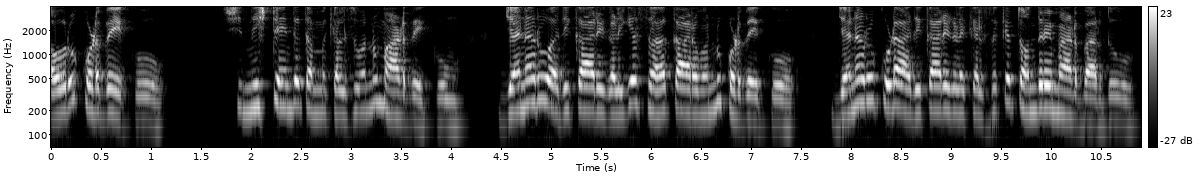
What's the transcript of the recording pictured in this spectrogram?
ಅವರು ಕೊಡಬೇಕು. ನಿಷ್ಠೆಯಿಂದ ತಮ್ಮ ಕೆಲಸವನ್ನು ಮಾಡಬೇಕು. ಜನರು ಅಧಿಕಾರಿಗಳಿಗೆ ಸಹಕಾರವನ್ನು ಕೊಡಬೇಕು. ಜನರು ಕೂಡ ಅಧಿಕಾರಿಗಳ ಕೆಲಸಕ್ಕೆ ತೊಂದರೆ ಮಾಡಬಾರ್ದು.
